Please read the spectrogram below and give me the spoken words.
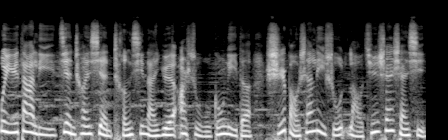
位于大理剑川县城西南约二十五公里的石宝山隶属老君山山系，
